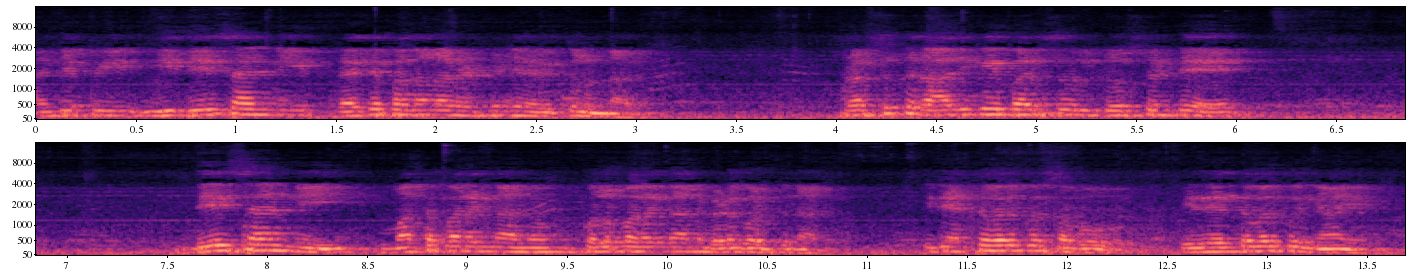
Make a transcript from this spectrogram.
అని చెప్పి ఈ దేశాన్ని ప్రతిపదంలో నడిపించిన వ్యక్తులు ఉన్నారు. ప్రస్తుత రాజకీయ పరిస్థితులు చూస్తుంటే దేశాన్ని మతపరంగాను కులపరంగాను విడగొడుతున్నారు. ఇది ఎంతవరకు సబబు? ఇది ఎంతవరకు న్యాయం?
